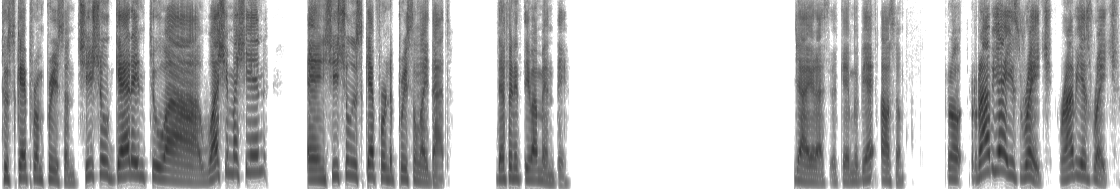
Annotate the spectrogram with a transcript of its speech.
to escape from prison. She should get into a washing machine and she should escape from the prison like that. Definitivamente. Ya, gracias. Okay, muy bien. Awesome. So, rabia is rage. Rabia is rage.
